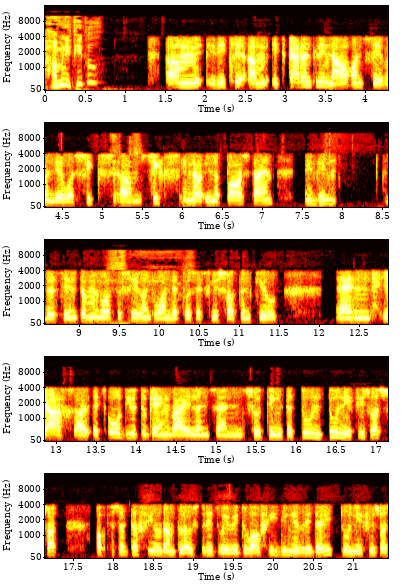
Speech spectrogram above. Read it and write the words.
How many people? Um, it's um, it's currently now on seven. There was six, um, six in the in the past time, and then this gentleman was the seventh one that was actually shot and killed. And yeah, uh, it's all due to gang violence and shootings. The two two nephews were shot opposite the field on Blow Street where we do our feeding every day. Two nephews were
